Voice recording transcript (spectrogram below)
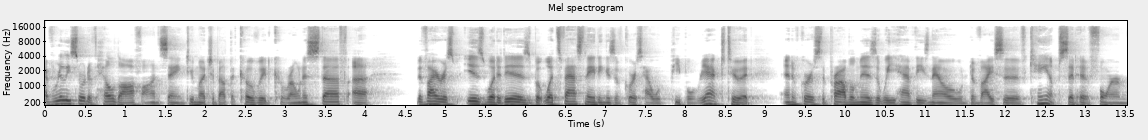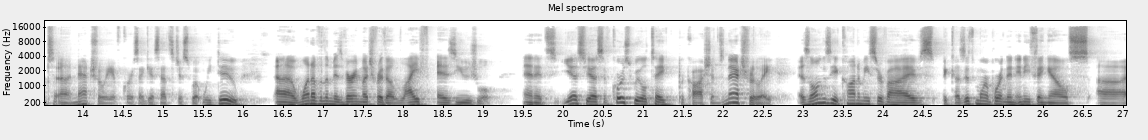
I've really sort of held off on saying too much about the COVID corona stuff. Uh, the virus is what it is, but what's fascinating is, of course, how people react to it. And of course, the problem is that we have these now divisive camps that have formed uh, naturally. Of course, I guess that's just what we do. Uh, one of them is very much for the life as usual. And it's yes, yes, of course we will take precautions naturally. As long as the economy survives, because it's more important than anything else, uh,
